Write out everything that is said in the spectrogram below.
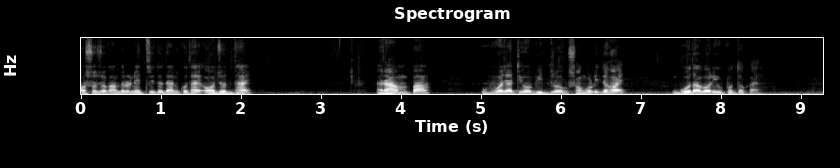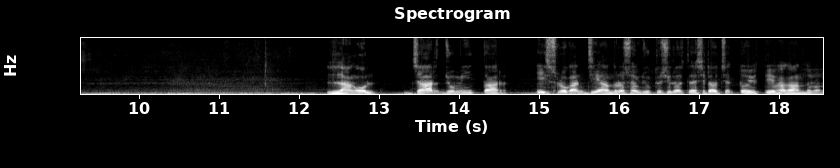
অসহযোগ আন্দোলন নেতৃত্ব দেন কোথায়? অযোধ্যায়। রামপা উপজাতীয় বিদ্রোহ সংগঠিত হয় গোদাবরী উপত্যকায়। লাঙ্গল যার জমি তার এই স্লোগান যে আন্দোলনের সঙ্গে যুক্ত ছিল সেটা হচ্ছে তেভাগা আন্দোলন।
